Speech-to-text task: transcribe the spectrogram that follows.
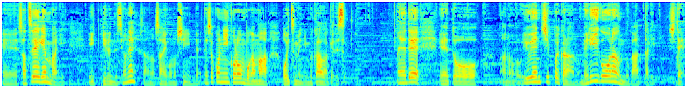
えー撮影現場にいいるんですよね。あの最後のシーンで。でそこにコロンボがまあ追い詰めに向かうわけです、えーでえっ、とあの遊園地っぽいからあのメリーゴーラウンドがあったりして、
